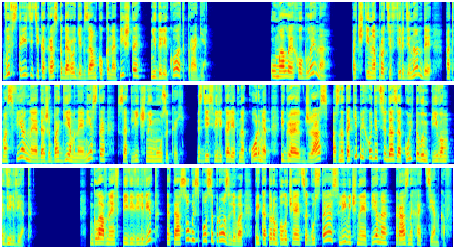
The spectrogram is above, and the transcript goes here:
вы встретите как раз по дороге к замку Канапиште, недалеко от Праги. У Малехо Глена, почти напротив Фердинанды, атмосферное, даже богемное место с отличной музыкой. Здесь великолепно кормят, играют джаз, а знатоки приходят сюда за культовым пивом «Вельвет». Главное в пиве «Вельвет» – это особый способ розлива, при котором получается густая сливочная пена разных оттенков.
